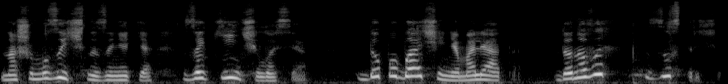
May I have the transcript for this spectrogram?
наше музичне заняття закінчилося. До побачення, малята! До нових зустрічей!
